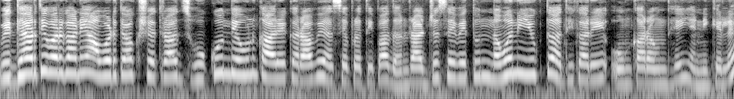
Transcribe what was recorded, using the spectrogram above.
विद्यार्थी वर्गाने आवडत्या क्षेत्रात झोकून देऊन कार्य करावे असे प्रतिपादन राज्यसेवेतून नवनियुक्त अधिकारी ओंकार औंधे यांनी केले.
